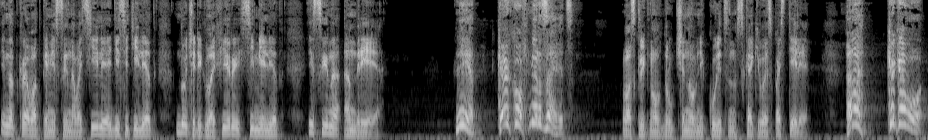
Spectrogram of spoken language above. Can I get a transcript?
и над кроватками сына Василия, десяти лет, дочери Глафиры, семи лет, и сына Андрея. «Нет, каков мерзавец!» — воскликнул вдруг чиновник Курицын, вскакивая с постели. «А? Каково?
